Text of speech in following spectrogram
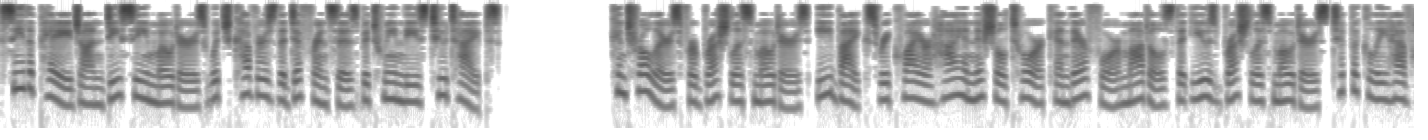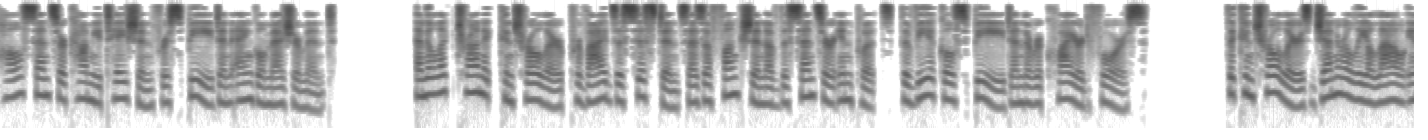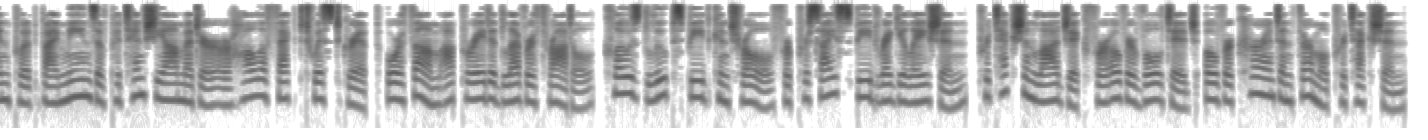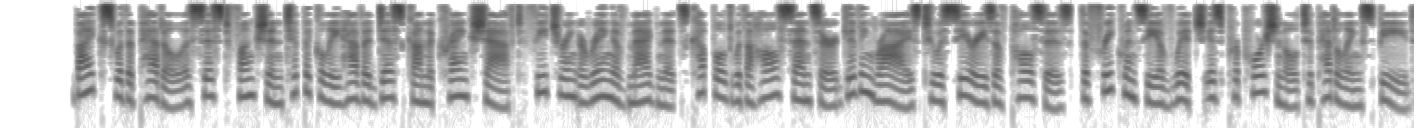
See the page on DC motors which covers the differences between these two types. Controllers for brushless motors, e-bikes require high initial torque and therefore models that use brushless motors typically have Hall sensor commutation for speed and angle measurement. An electronic controller provides assistance as a function of the sensor inputs, the vehicle speed and the required force. The controllers generally allow input by means of potentiometer or Hall effect twist grip or thumb-operated lever throttle, closed-loop speed control for precise speed regulation, protection logic for over voltage, over current and thermal protection. Bikes with a pedal assist function typically have a disc on the crankshaft featuring a ring of magnets coupled with a Hall sensor giving rise to a series of pulses, the frequency of which is proportional to pedaling speed.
